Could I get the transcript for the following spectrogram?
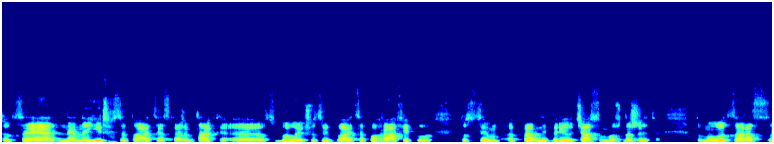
то це не найгірша ситуація, скажімо так, особливо якщо це відбувається по графіку, то з цим певний період часу можна жити. Тому от зараз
